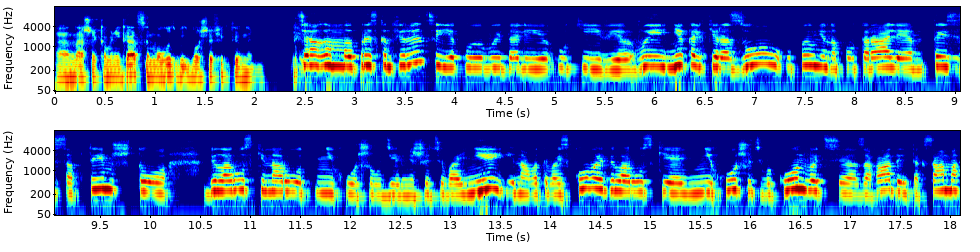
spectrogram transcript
наши камунікацыі могуць быть больш эфектыўнымі цягам прэс-канферэнцыі якую вы далі у Киеве вы некалькі разоў упэўнена паўтаралі тэзіс аб тым что беларускі народ не хоча удзельнічаць у вайне і нават і вайсковыя беларускія не хочуць выконваць загады і таксама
